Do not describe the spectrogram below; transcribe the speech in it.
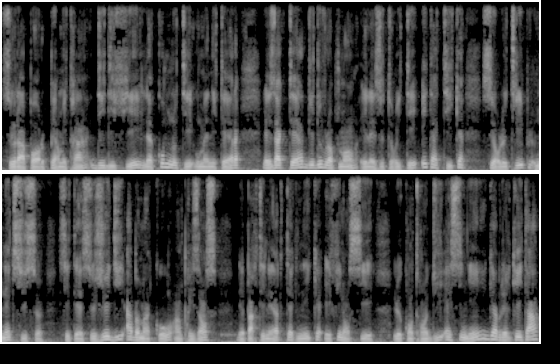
Ce rapport permettra d'édifier la communauté humanitaire, les acteurs du développement et les autorités étatiques sur le triple nexus. C'était ce jeudi à Bamako en présence des partenaires techniques et financiers. Le compte-rendu est signé Gabriel Keita,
